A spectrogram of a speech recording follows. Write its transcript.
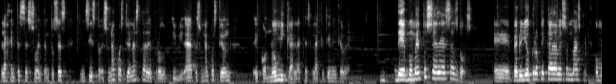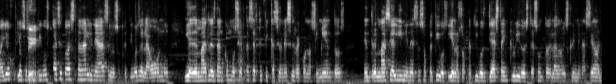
la gente se suelta. Entonces, insisto, es una cuestión hasta de productividad, es una cuestión económica la que, la que tienen que ver. De momento sé de esas dos, eh, pero yo creo que cada vez son más, porque como hay los objetivos, casi todas están alineadas en los objetivos de la ONU y además les dan como ciertas certificaciones y reconocimientos. Entre más se alineen esos objetivos y en los objetivos ya está incluido este asunto de la no discriminación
